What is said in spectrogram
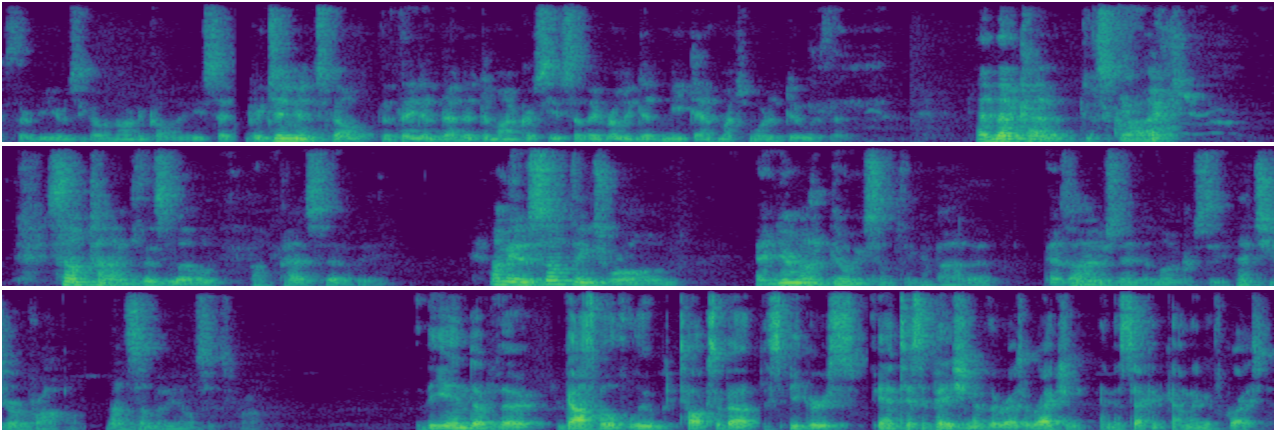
30 years ago, an article, and he said Virginians felt that they'd invented democracy, so they really didn't need to have much more to do with it. And that kind of describes sometimes this level of passivity. I mean, if something's wrong and you're not doing something about it, as I understand democracy, that's your problem, not somebody else's problem. The end of the Gospel of Luke talks about the speaker's anticipation of the resurrection and the second coming of Christ.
